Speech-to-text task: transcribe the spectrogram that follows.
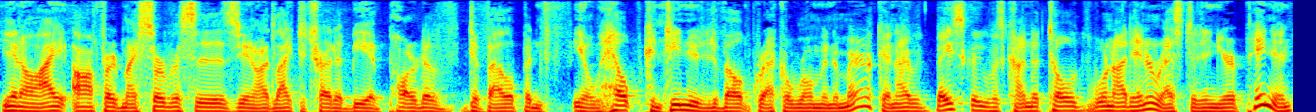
you know, I offered my services. You know, I'd like to try to be a part of develop and you know help continue to develop Greco-Roman America. And I basically was kind of told we're not interested in your opinion.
